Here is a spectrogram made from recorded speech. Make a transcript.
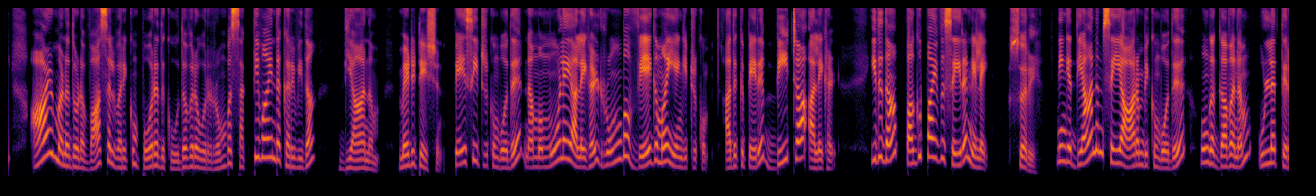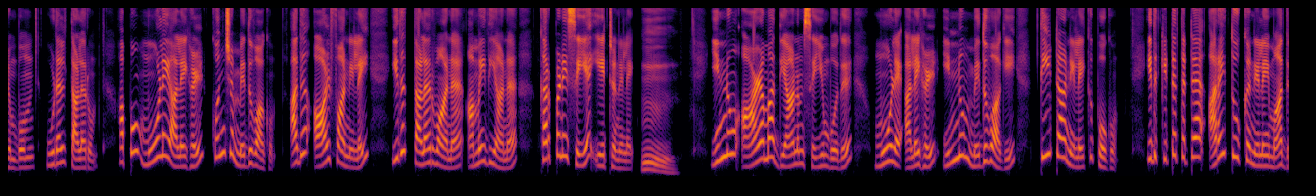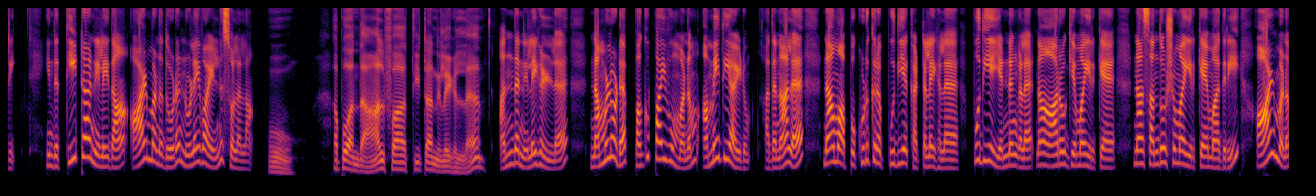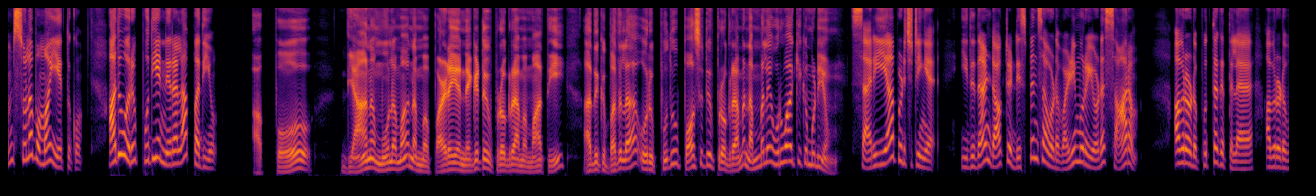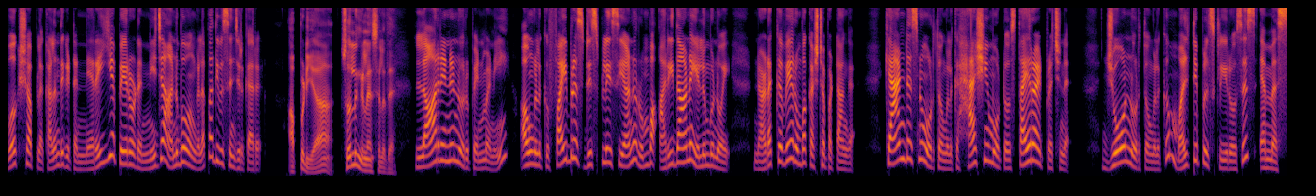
ஆழ் மனதோட வாசல் வரைக்கும் போறதுக்கு உதவுற ஒரு ரொம்ப சக்தி வாய்ந்த கருவிதான் தியானம். மெடிடேஷன் பேசிட்டு இருக்கும்போது நம்ம மூளை அலைகள் ரொம்ப வேகமா இயங்கிட்டு இருக்கும் அதுக்கு பேரு பீட்டா அலைகள். இதுதான் பகுப்பாய்வு செய்யற நிலை. சரி. நீங்க தியானம் செய்ய ஆரம்பிக்கும்போது உங்க கவனம் உள்ள திரும்பும் உடல் தளரும். அப்போ மூளை அலைகள் கொஞ்சம் மெதுவாகும். அது ஆல்ஃபா நிலை இது தளர்வான அமைதியான கற்பனை செய்ய ஏற்ற நிலை. இன்னும் ஆழமா தியானம் செய்யும்போது மூளை அலைகள் இன்னும் மெதுவாகி தீட்டா நிலைக்கு போகும். இது கிட்டத்தட்ட அரை தூக்க நிலை மாதிரி. இந்த தீட்டா நிலைதான் ஆழ்மனதோட நுழைவாயில்னு சொல்லலாம். ஓ. அப்போ அந்த ஆல்ஃபா தீட்டா நிலைகள்ல? அந்த நிலைகள்ல நம்மளோட பகுப்பாய்வு மனம் அமைதியாயிடும். அதனால நாம அப்போ கொடுக்கிற புதிய கட்டளைகளை புதிய எண்ணங்களை நான் ஆரோக்கியமா இருக்கேன் நான் சந்தோஷமா இருக்கேன் மாதிரி ஆழ்மனம் சுலபமா ஏத்துக்கும். அது ஒரு புதிய நிரலா பதியும். அப்போ தியானம் மூலமா நம்ம பழைய நெகட்டிவ் ப்ரோக்ராம மாத்தி அதுக்கு பதிலா ஒரு புது பாசிட்டிவ் ப்ரோக்ராம நம்மளே உருவாக்கிக்க முடியும். சரியா பிடிச்சிட்டீங்க. இதுதான் டாக்டர் டிஸ்பென்சாவோட வழிமுறையோட சாரம். அவரோட புத்தகத்துல அவரோட ஒர்க் ஷாப்ல கலந்துகிட்ட நிறைய பேரோட நிஜ அனுபவங்களை பதிவு செஞ்சிருக்காரு. அப்படியா? சொல்லுங்களேன் சிலத. லாரென்னு ஒரு பெண்மணி அவங்களுக்கு ஃபைப்ரஸ் டிஸ்பிளேசியான்னு ரொம்ப அரிதான எலும்பு நோய். நடக்கவே ரொம்ப கஷ்டப்பட்டாங்க. கேண்டஸ்னு ஒருத்தவங்களுக்கு ஹேஷிமோட்டோஸ் தைராய்டு பிரச்சனை. ஜோன் ஒருத்தவங்களுக்கு மல்டிபிள் ஸ்க்ளீரோசிஸ் எம்எஸ்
